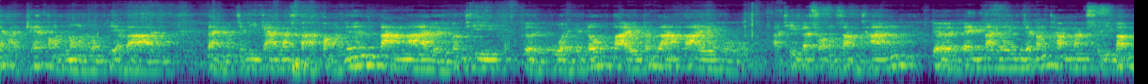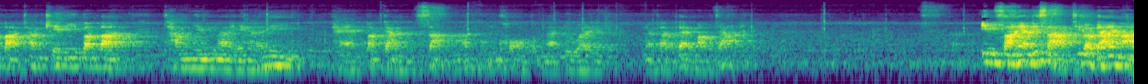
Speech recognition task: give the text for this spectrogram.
จ่ายแค่ตอนนอนโรงพยาบาล แต่มันจะมีการรักษาต่อเนื่องตามมาหรือบางทีเกิดป่วยเป็นโรคไตต้องล้างไตโอ้โห อาทิตย์ละสองสามครั้ง เกิดเป็นมะเร็งจะต้องทำรังสีบำบัดทำเคมีบำบัดทำยังไงให้แผนประกันสามารถคุ้มครองตรงนั้นด้วยนะครับแต่เหมาจ่ายอินไซต์อันที่3ที่เราได้มา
